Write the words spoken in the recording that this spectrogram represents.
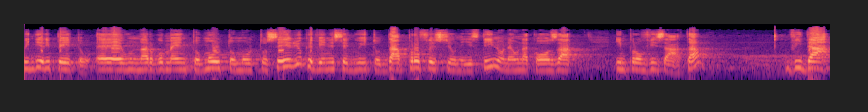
Quindi ripeto, è un argomento molto molto serio che viene seguito da professionisti, non è una cosa improvvisata, vi dà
